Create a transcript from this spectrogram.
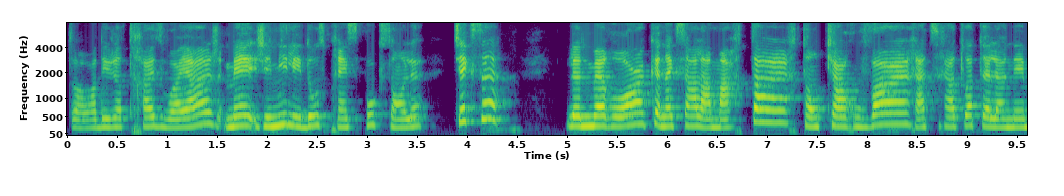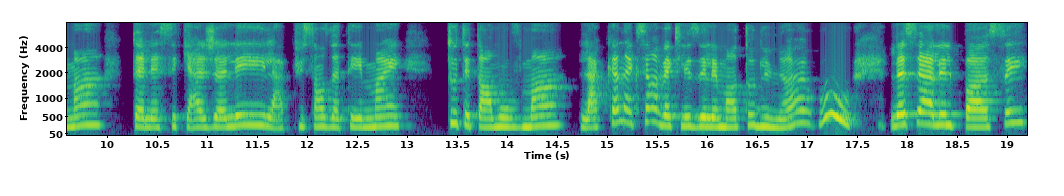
tu vas avoir déjà 13 voyages, mais j'ai mis les 12 principaux qui sont là. Check ça! Le numéro 1, connexion à la mère-terre, ton cœur ouvert, attire à toi tel un aimant, te laisser cajoler, la puissance de tes mains, tout est en mouvement, la connexion avec les élémentaux de lumière, ouh, laisser aller le passé,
